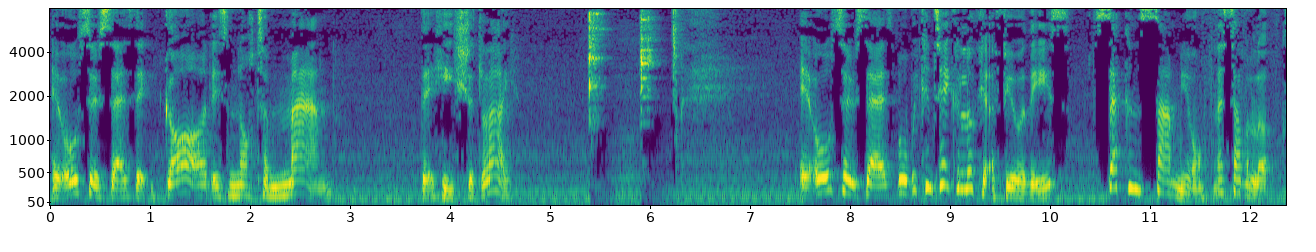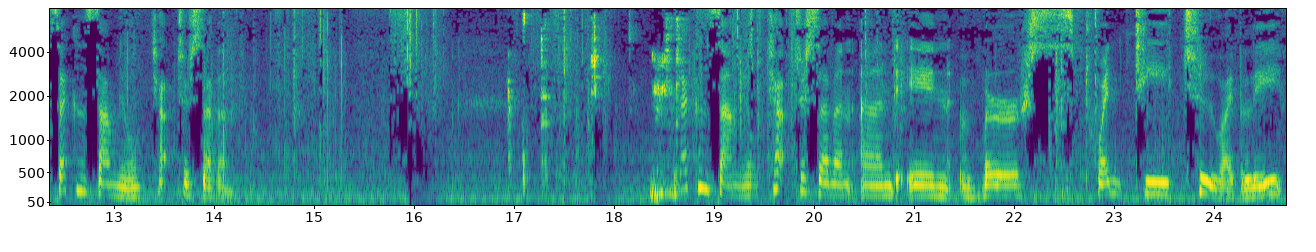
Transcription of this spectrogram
It also says that God is not a man that he should lie. It also says, well, we can take a look at a few of these. Second Samuel, let's have a look. Second Samuel, chapter 7. Second Samuel, chapter 7, and in verse 22, I believe.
